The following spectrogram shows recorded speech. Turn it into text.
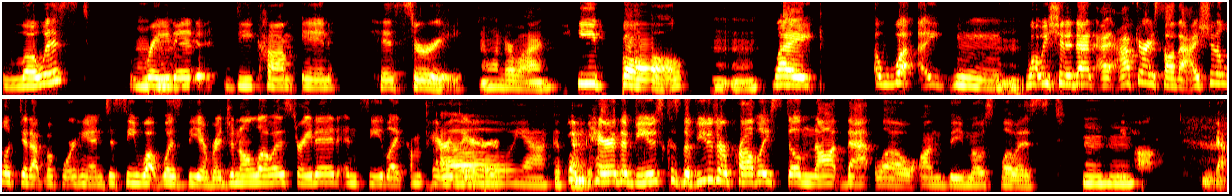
Lowest Mhm. rated DCOM in history. I wonder why. People Mm-mm. like what I, mm, what we should have done after I saw that I should have looked it up beforehand to see what was the original lowest rated and see like compare their Oh yeah, good point. compare the views because the views are probably still not that low on the most lowest Mhm. Yeah.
